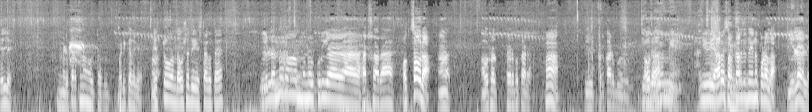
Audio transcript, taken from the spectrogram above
ಎಲ್ಲಿ? ಮೆಡಿಕಲ್ ಹೋಗ್ತಾರೆ ಮೆಡಿಕಲ್ಗೆ. ಎಷ್ಟು ಒಂದು ಔಷಧಿ ಎಷ್ಟಾಗುತ್ತೆ? ಇಲ್ಲಂದ್ರೆ ಮುನ್ನೂರು ಕುರಿಗೆ ಹತ್ತು ಸಾವಿರ. ಹತ್ತು ಸಾವಿರ? ಹಾಂ. ಔಷಧ ತರ್ಬೇಕಾರ. ಹಾ. ಈ ಸರ್ಕಾರ ಹೌದಾ? ನೀವು ಯಾರು ಸರ್ಕಾರದಿಂದ ಏನು ಕೊಡಲ್ಲ? ಇಲ್ಲ ಇಲ್ಲ.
